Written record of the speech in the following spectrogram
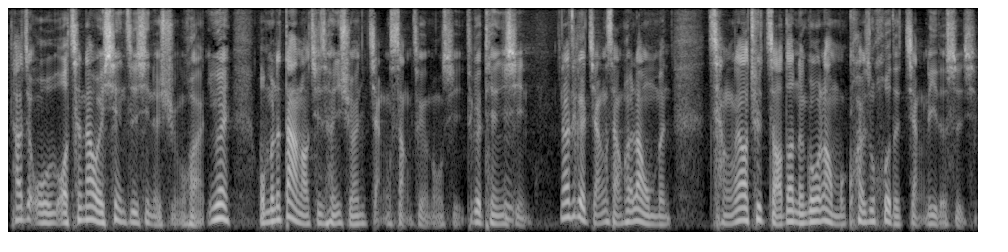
它就我我称它为限制性的循环，因为我们的大脑其实很喜欢奖赏这个东西，这个天性。嗯、那这个奖赏会让我们想要去找到能够让我们快速获得奖励的事情，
